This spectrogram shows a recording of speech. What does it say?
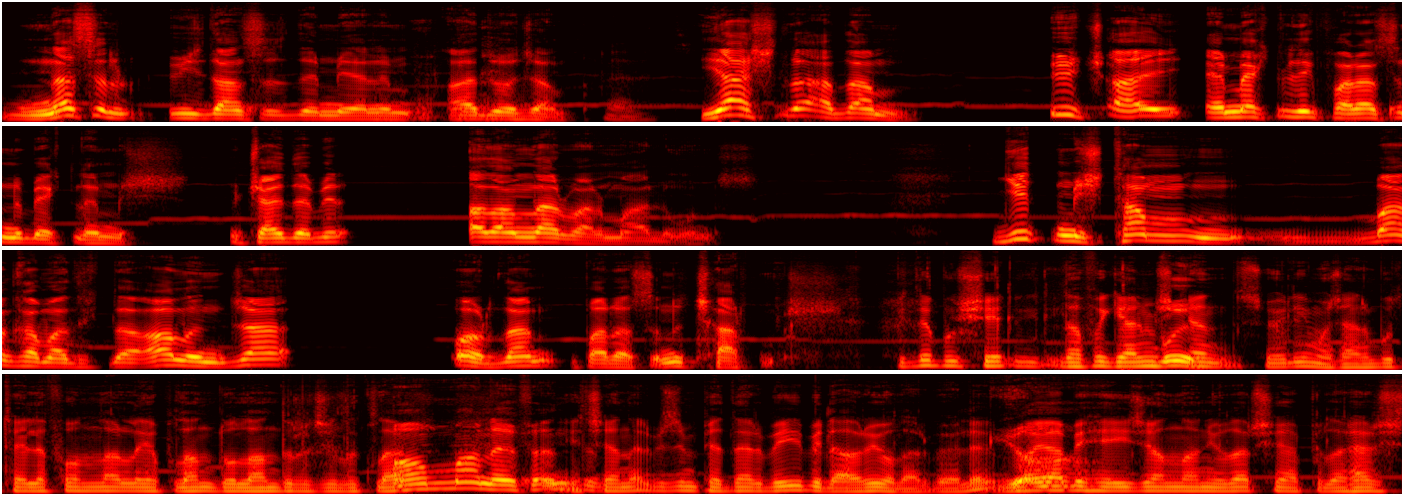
Nasıl vicdansız demeyelim Hadi hocam. Evet. Yaşlı adam üç ay emeklilik parasını beklemiş. Üç ayda bir alanlar var malumunuz. Gitmiş tam bankamatikle alınca oradan parasını çarpmış. Bir de bu şey lafı gelmişken Buyur. söyleyeyim hocam. Yani bu telefonlarla yapılan dolandırıcılıklar. Aman efendim. Geçenler bizim peder beyi bile arıyorlar böyle. Ya. Bayağı bir heyecanlanıyorlar şey yapıyorlar. Her şey,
